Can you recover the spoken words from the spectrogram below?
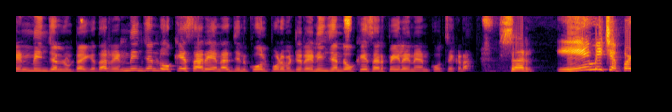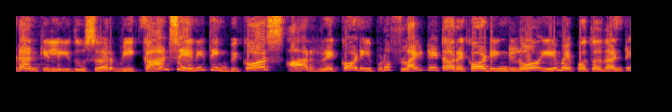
రెండు ఇంజన్లు ఉంటాయి కదా. రెండు ఇంజన్లు ఒకేసారి ఎనర్జీని కోల్పోవడం అంటే రెండు ఇంజన్లు ఒకేసారి ఫెయిల్ అయినాయి అనుకోవచ్చు ఇక్కడ? సార్ ఏమి చెప్పడానికి లేదు sir we can't say anything because ఆ రికార్డ్ ఇప్పుడు ఫ్లైట్ డేటా రికార్డింగ్లో ఏమైపోతుంది అంటే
